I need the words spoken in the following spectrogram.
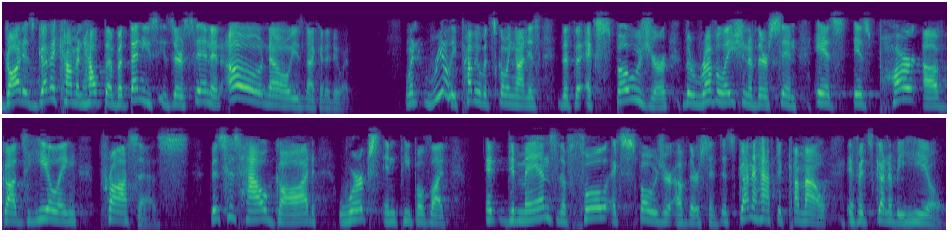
God is going to come and help them, but then he sees their sin and, oh, no, he's not going to do it. When really, probably what's going on is that the exposure, the revelation of their sin is, is part of God's healing process. This is how God works in people's lives it demands the full exposure of their sins. It's going to have to come out if it's going to be healed.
